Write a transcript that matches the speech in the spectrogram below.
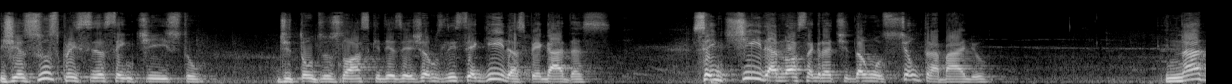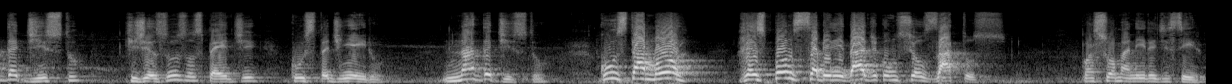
Jesus precisa sentir isto de todos nós que desejamos lhe seguir as pegadas, sentir a nossa gratidão ao seu trabalho. E nada disto que Jesus nos pede custa dinheiro. Nada disto. Custa amor, responsabilidade com os seus atos, com a sua maneira de ser.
